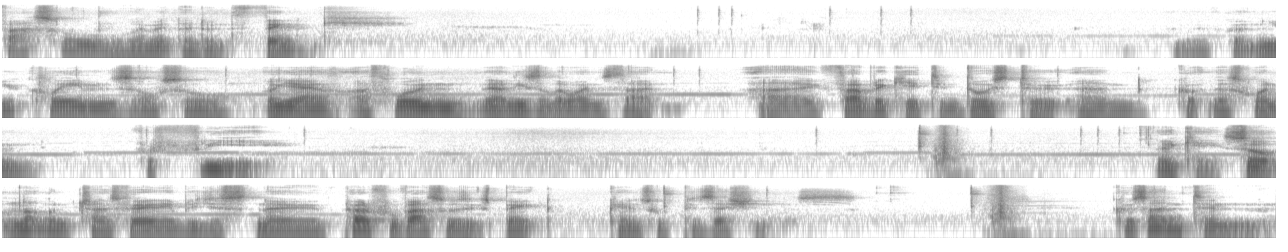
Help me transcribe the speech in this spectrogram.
vassal limit, I don't think. We've got new claims also. Oh yeah, Athlone, yeah, these are the ones that I fabricated those two and got this one for free. Okay, so I'm not going to transfer anybody just now. Powerful vassals expect council positions. Causantin.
